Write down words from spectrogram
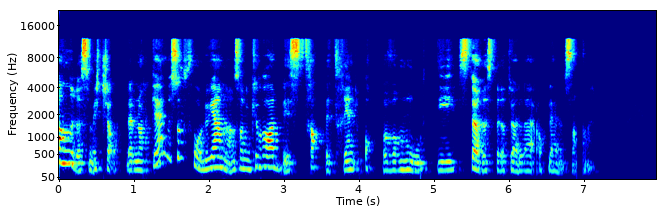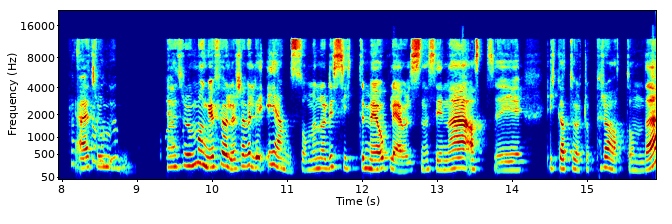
andre som ikke har opplevd noe, men så får du gjerne en sånn gradvis trappetrinn oppover mot de større spirituelle opplevelsene. Jeg tror, jeg tror mange føler seg veldig ensomme når de sitter med opplevelsene sine, at de ikke har turt å prate om det.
